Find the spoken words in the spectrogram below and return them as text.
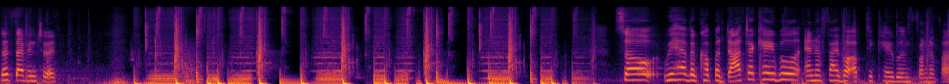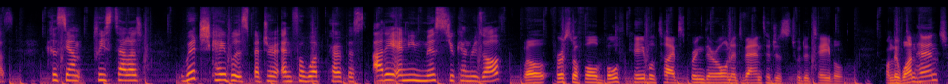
Let's dive into it. So we have a copper data cable and a fiber optic cable in front of us. Christian, please tell us which cable is better and for what purpose? Are there any myths you can resolve? Well, first of all, both cable types bring their own advantages to the table. On the one hand,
